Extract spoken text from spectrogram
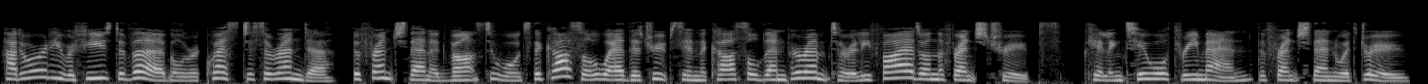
had already refused a verbal request to surrender. The French then advanced towards the castle where the troops in the castle then peremptorily fired on the French troops, killing two or three men. The French then withdrew.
